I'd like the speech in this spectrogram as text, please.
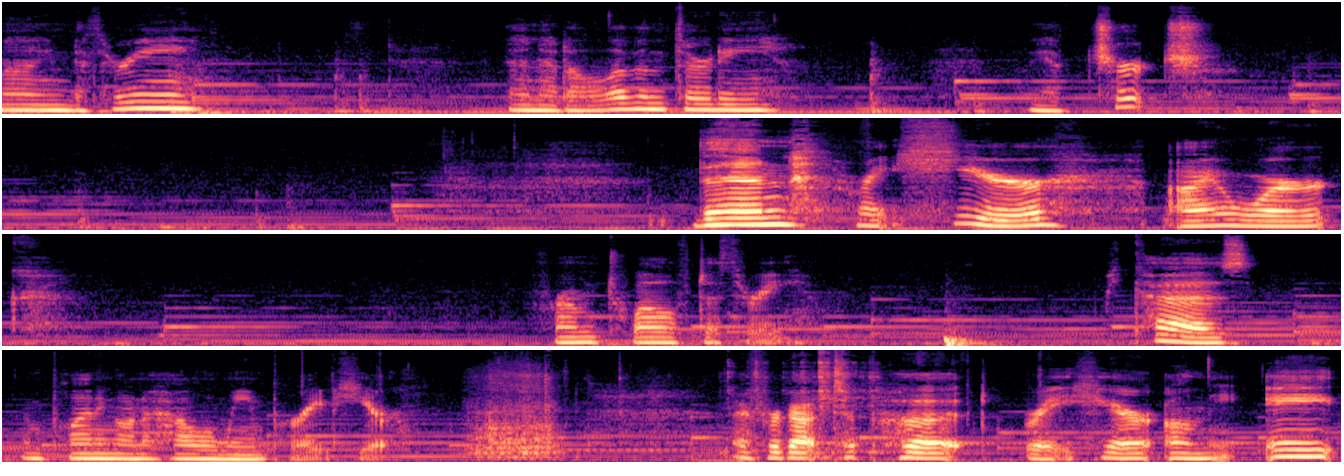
nine to three, and at eleven thirty, we have church. Then right here, I work from 12 to 3 because I'm planning on a Halloween parade here. I forgot to put right here on the 8th.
